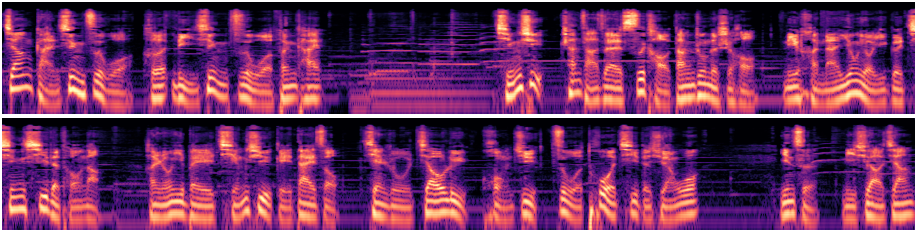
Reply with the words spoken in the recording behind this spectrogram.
将感性自我和理性自我分开。情绪掺杂在思考当中的时候，你很难拥有一个清晰的头脑，很容易被情绪给带走，陷入焦虑、恐惧、自我唾弃的漩涡。因此，你需要将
